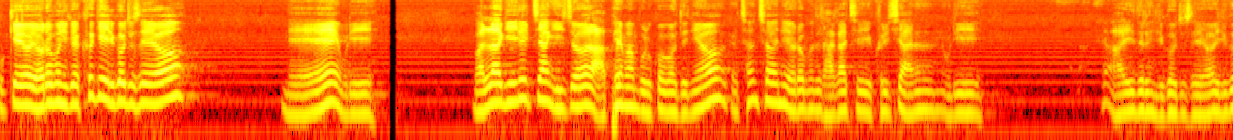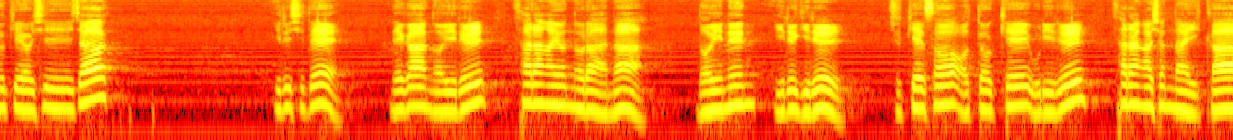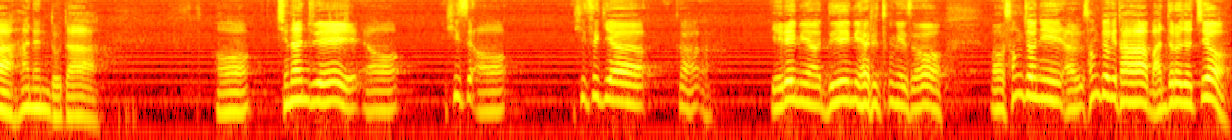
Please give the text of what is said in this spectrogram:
볼게요. 여러분 이게 크게 읽어주세요. 네, 우리 말라기 1장 2절 앞에만 볼 거거든요. 그러니까 천천히 여러분들 다 같이 글씨 아는 우리 아이들은 읽어주세요. 읽을게요. 시작. 이르시되 내가 너희를 사랑하였노라 하나 너희는 이르기를 주께서 어떻게 우리를 사랑하셨나이까 하는도다. 어, 지난주에 어, 히스 어, 히스기야가 예레미야 느헤미야를 통해서 어, 성전이 아, 성벽이 다 만들어졌죠.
